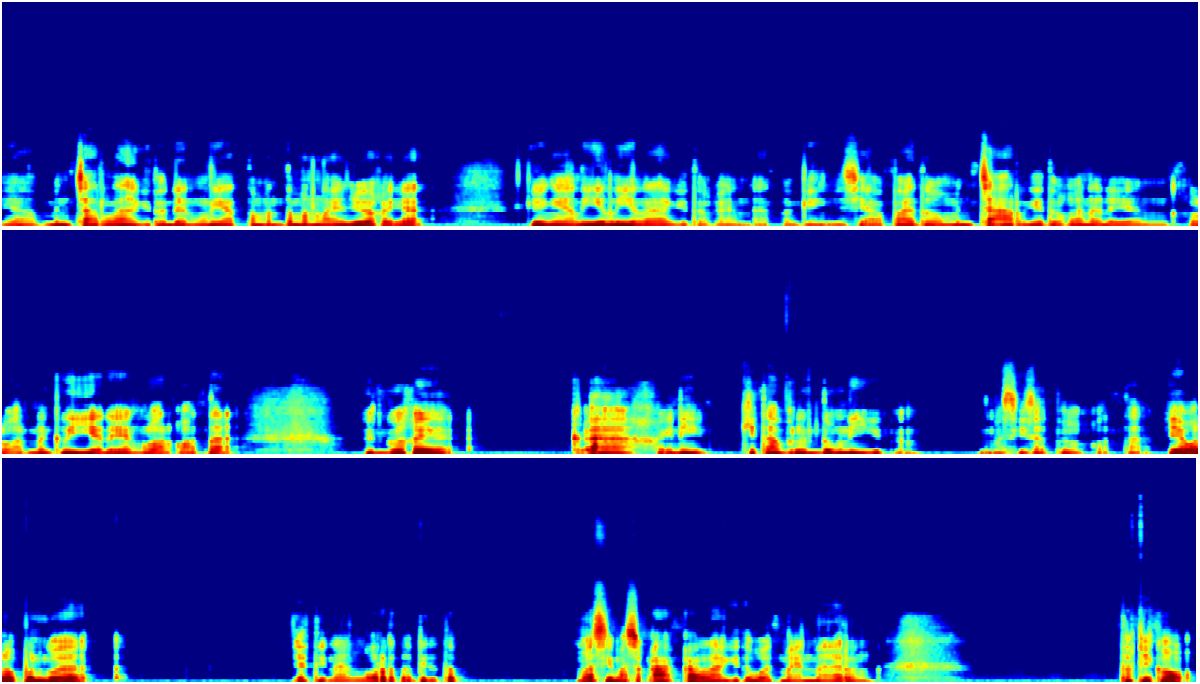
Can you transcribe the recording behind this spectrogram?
ya mencar lah gitu. Dan ngelihat teman-teman lain juga kayak gengnya Lili lah gitu kan. Atau gengnya siapa itu mencar gitu kan. Ada yang keluar negeri ada yang keluar kota. Dan gue kayak ah ini kita beruntung nih gitu masih satu kota. Ya walaupun gue Jatinangor tapi tetap masih masuk akal lah gitu buat main bareng. Tapi kok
